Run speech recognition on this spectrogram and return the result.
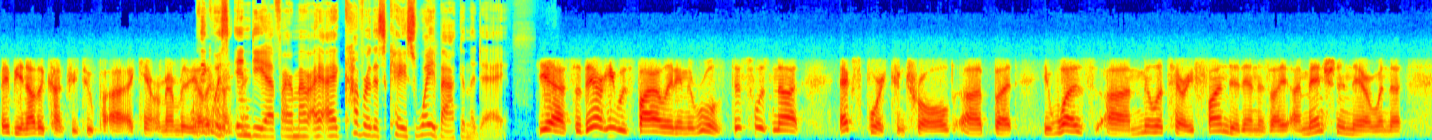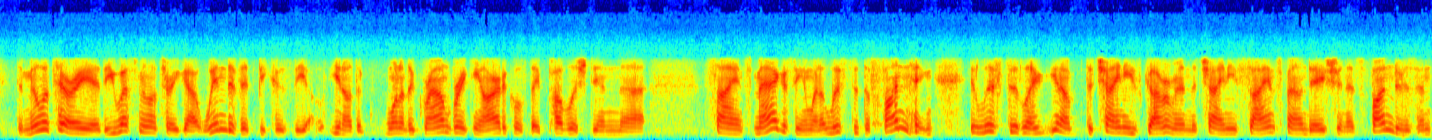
maybe another country too. I can't remember the I other. I think it was country. India, if I remember. I, I cover this case way back in the day. Yeah, so there he was violating the rules. This was not export controlled, uh, but it was uh, military funded. And as I, I mentioned in there, when the the military, the U.S. military, got wind of it because the you know the one of the groundbreaking articles they published in. Uh, Science magazine, when it listed the funding, it listed like you know the Chinese government and the Chinese Science Foundation as funders, and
